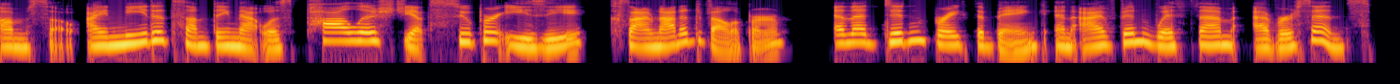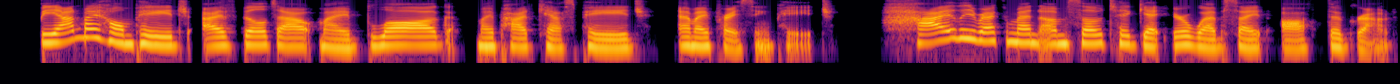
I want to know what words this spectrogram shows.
UMSO. I needed something that was polished yet super easy because I'm not a developer and that didn't break the bank. And I've been with them ever since. Beyond my homepage, I've built out my blog, my podcast page, and my pricing page. Highly recommend UMSO to get your website off the ground.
